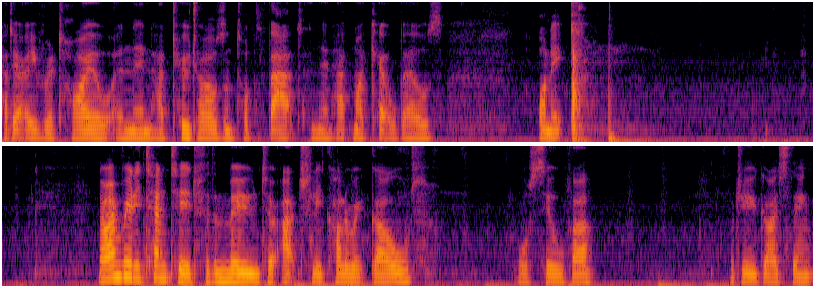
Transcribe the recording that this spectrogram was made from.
had it over a tile, and then had two tiles on top of that, and then had my kettlebells on it. Now I'm really tempted for the moon to actually colour it gold or silver. What do you guys think?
